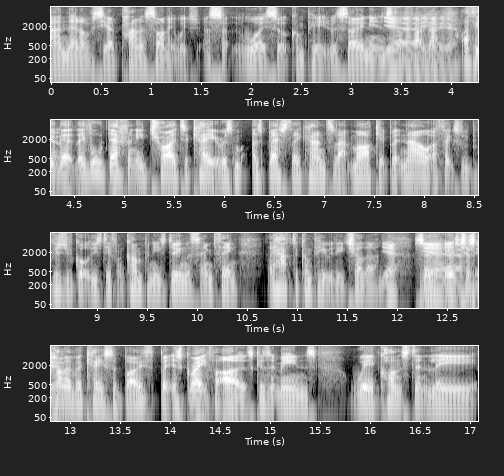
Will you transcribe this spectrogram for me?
and then obviously you had Panasonic, which always sort of competed with Sony and Yeah, stuff like yeah, that. yeah, I think they've all definitely tried to cater as, as best they can to that market, but now effectively because you've got these different companies doing the same thing, they have to compete with each other. yeah So it's just kind of a case of both, but it's great for us because it means we're constantly,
